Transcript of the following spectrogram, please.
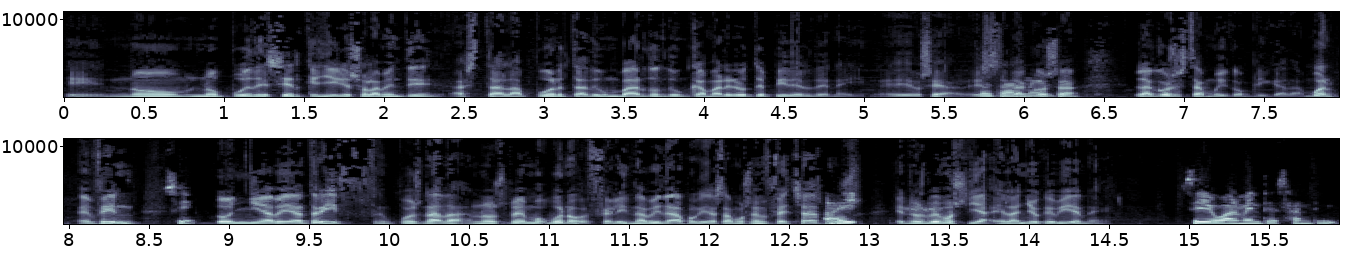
eh, no, no puede ser que llegue solamente hasta la puerta de un bar donde un camarero te pide el DNI. Eh, o sea, es la cosa, la cosa está muy complicada. Bueno, en fin, doña Beatriz, pues nada, nos vemos. Bueno, feliz Navidad porque ya estamos en fechas. Nos, eh, nos vemos ya el año que viene. Sí, igualmente, Santi.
